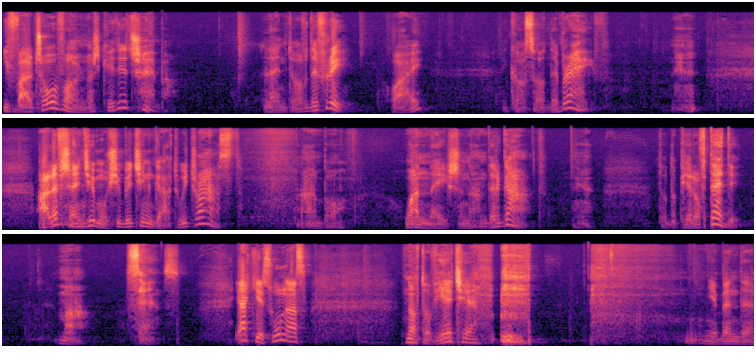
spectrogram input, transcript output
I walczą o wolność, kiedy trzeba. Land of the free. Why? Because of the brave. Nie? Ale wszędzie musi być in God we trust. Albo one nation under God. Nie? To dopiero wtedy ma sens. Jak jest u nas, no to wiecie, nie będę,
